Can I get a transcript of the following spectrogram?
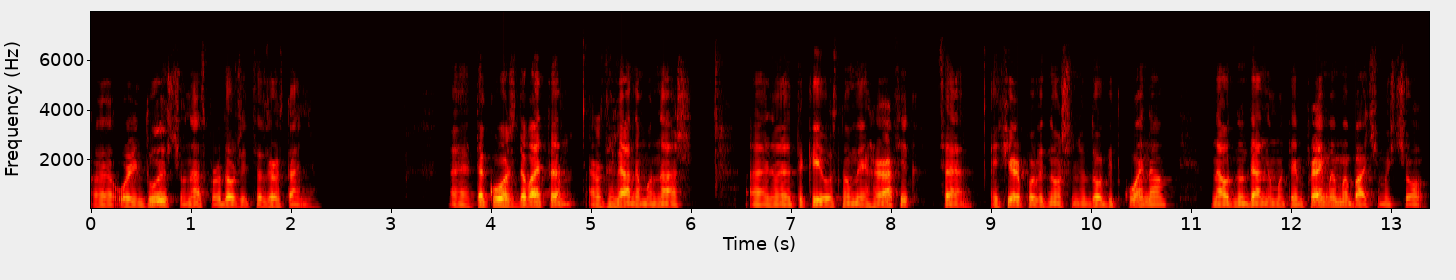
е, орієнтую, що у нас продовжиться зростання. Е, також давайте розглянемо наш е, такий основний графік. Це ефір по відношенню до біткоїна. На одноденному таймфреймі ми бачимо, що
